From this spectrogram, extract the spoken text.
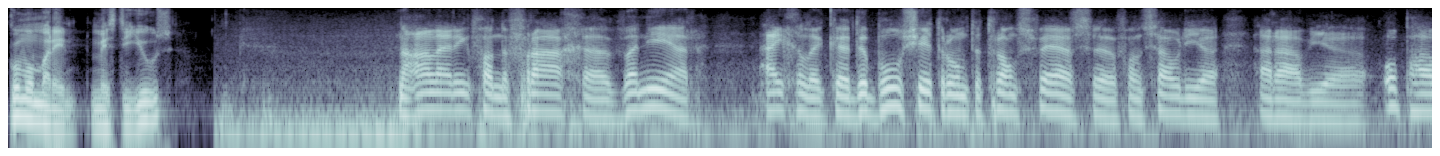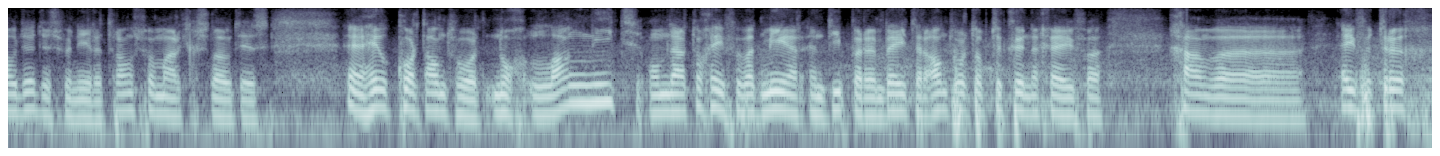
Kom er maar in, Mr. Hughes. Naar aanleiding van de vraag eh, wanneer eigenlijk eh, de bullshit rond de transfers eh, van Saudi-Arabië ophouden, dus wanneer de transfermarkt gesloten is. Een heel kort antwoord, nog lang niet. Om daar toch even wat meer en dieper en beter antwoord op te kunnen geven, gaan we even terug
